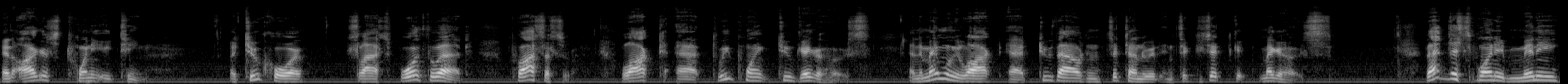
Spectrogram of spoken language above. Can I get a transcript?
in August 2018. A 2-core slash 4-thread processor locked at 3.2 GHz and the memory locked at 2666 MHz. That disappointed many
